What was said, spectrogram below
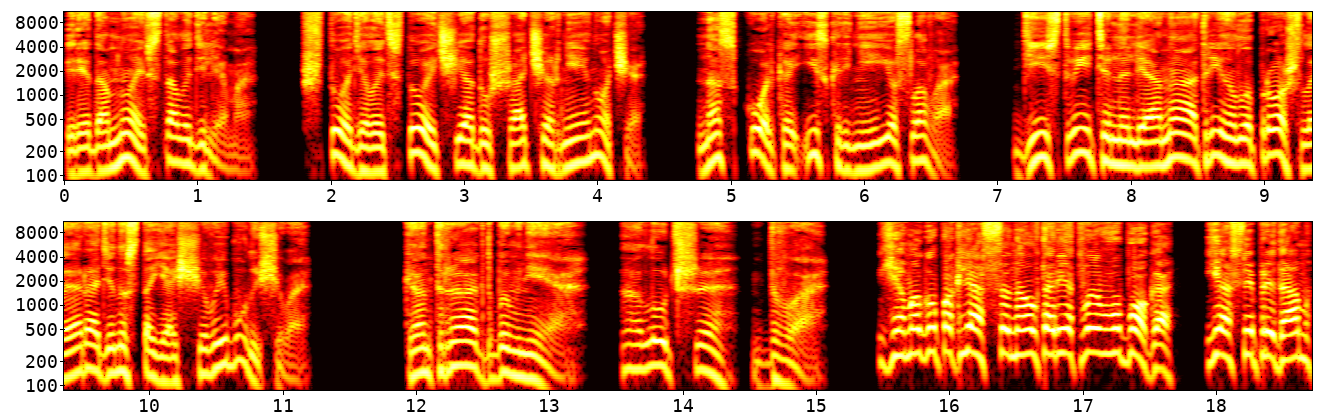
Передо мной встала дилемма. Что делать с той, чья душа чернее ночи? Насколько искренни ее слова? Действительно ли она отринула прошлое ради настоящего и будущего? Контракт бы мне, а лучше два. «Я могу поклясться на алтаре твоего бога! Если предам,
